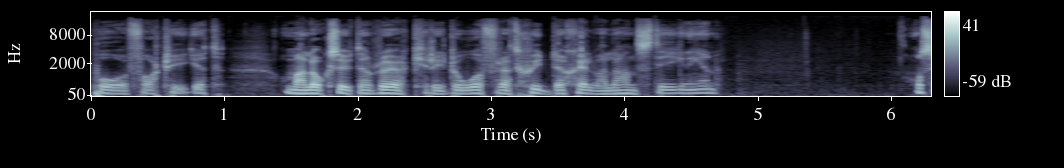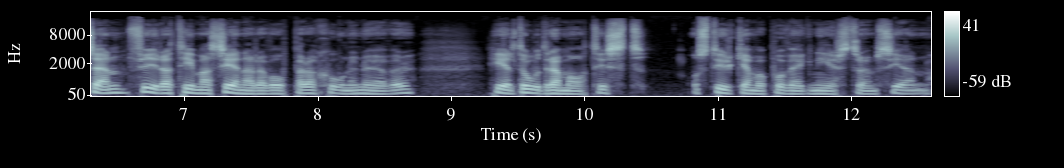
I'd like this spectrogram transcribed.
på fartyget. Och man la också ut en rökridå för att skydda själva landstigningen. Och sen, fyra timmar senare var operationen över, helt odramatiskt, och styrkan var på väg nerströms igen.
